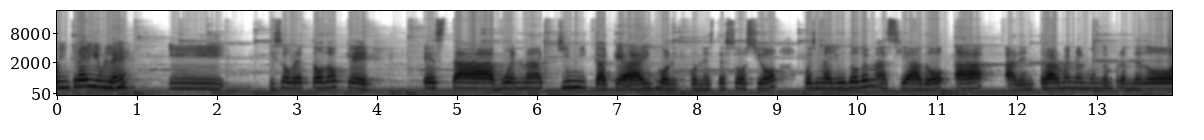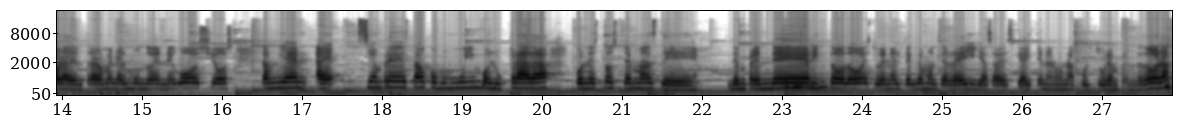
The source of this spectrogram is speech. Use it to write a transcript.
fue increíble y, sobre todo que esta buena química que hay con, este socio, pues me ayudó demasiado a adentrarme en el mundo emprendedor, adentrarme en el mundo de negocios. También eh, siempre he estado como muy involucrada con estos temas de, emprender y todo. Estuve en el TEC de Monterrey y ya sabes que ahí tienen una cultura emprendedora.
